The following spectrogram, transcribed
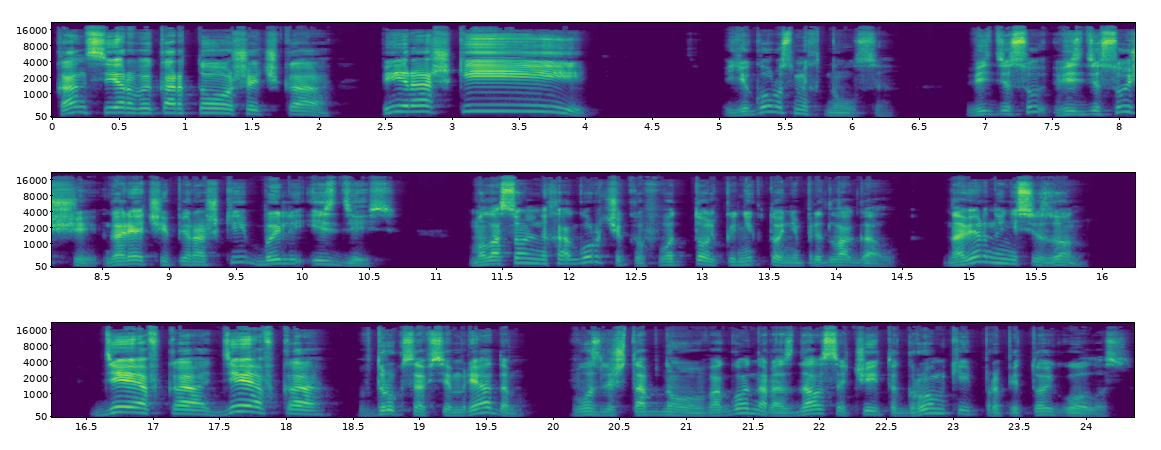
консервы, картошечка, пирожки!» Егор усмехнулся. Вездесу... Вездесущие горячие пирожки были и здесь. Малосольных огурчиков вот только никто не предлагал. Наверное, не сезон. «Девка! Девка!» Вдруг совсем рядом, возле штабного вагона, раздался чей-то громкий пропитой голос.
